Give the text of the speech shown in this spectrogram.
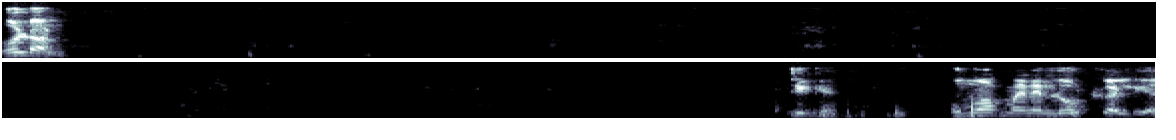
Hold on. ठीक है। होमवर्क मैंने नोट कर लिया।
